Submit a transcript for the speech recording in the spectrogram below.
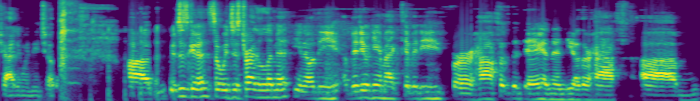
chatting with each other, uh, which is good. So we just try to limit you know the video game activity for half of the day, and then the other half um,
